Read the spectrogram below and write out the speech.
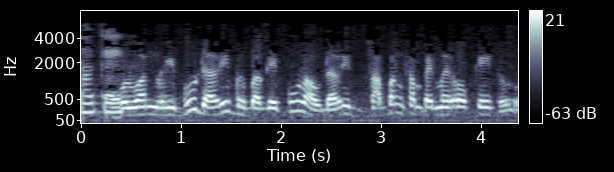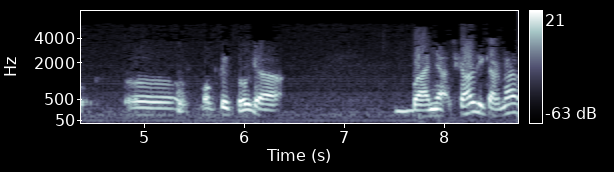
oke. Puluhan ribu dari berbagai pulau, dari Sabang sampai Merauke itu eh, waktu itu ya banyak sekali karena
